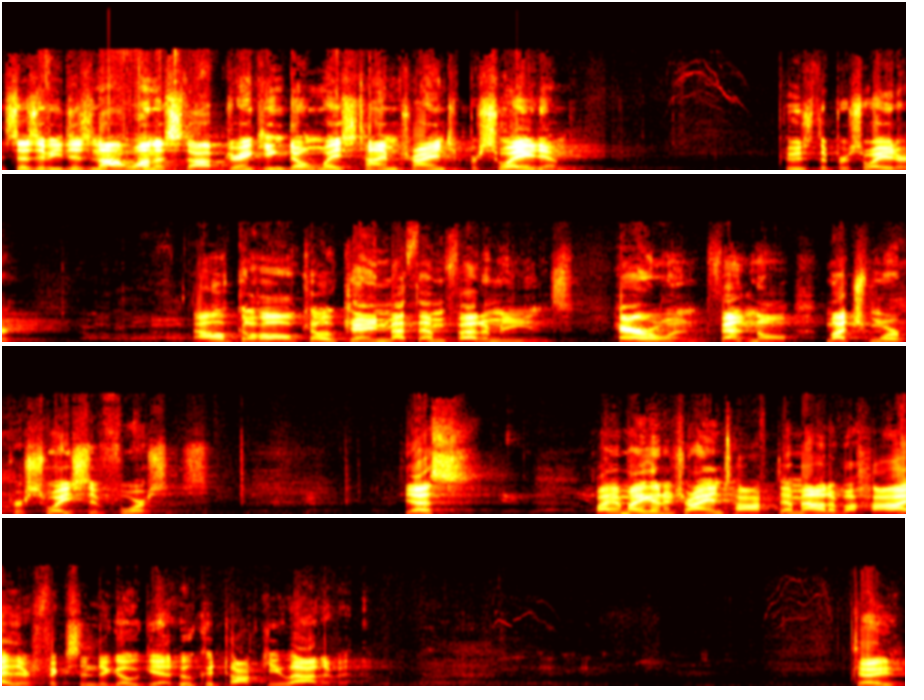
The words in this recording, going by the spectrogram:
It says if he does not want to stop drinking, don't waste time trying to persuade him. Who's the persuader? Alcohol, cocaine, methamphetamines, heroin, fentanyl, much more persuasive forces. Yes? Why am I going to try and talk them out of a high they're fixing to go get? Who could talk you out of it? Okay?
